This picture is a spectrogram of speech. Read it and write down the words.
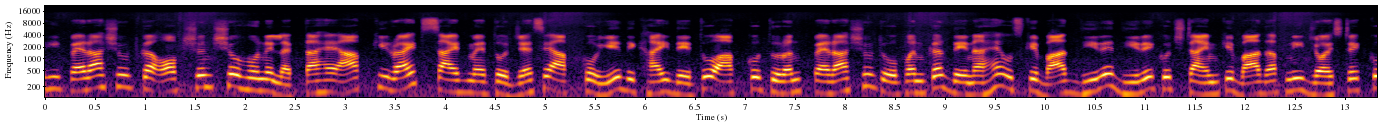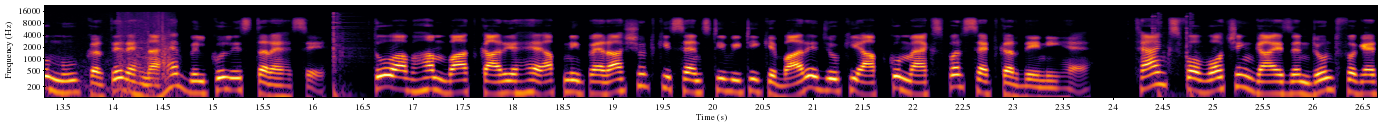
ही पैराशूट का ऑप्शन शो होने लगता है आपकी राइट साइड में। तो जैसे आपको ये दिखाई दे तो आपको तुरंत पैराशूट ओपन कर देना है। उसके बाद धीरे धीरे कुछ टाइम के बाद अपनी जॉयस्टिक को मूव करते रहना है, बिल्कुल इस तरह से। तो अब हम बात कार्य है अपनी पैराशूट की सेंसिटिविटी के बारे, जो कि आपको मैक्स पर सेट कर देनी है। Thanks for watching guys and don't forget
